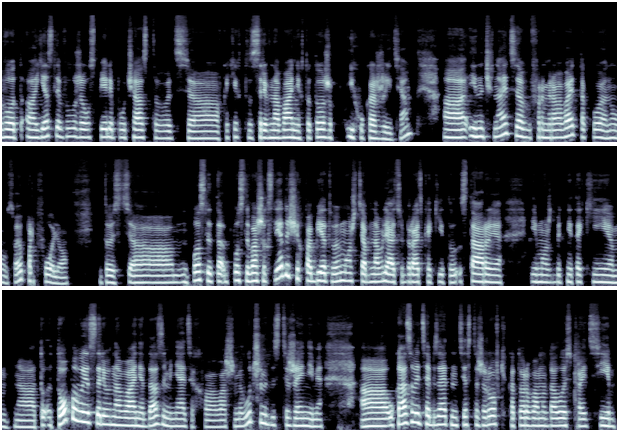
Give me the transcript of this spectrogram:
вот, а если вы уже успели поучаствовать а, в каких-то соревнованиях, то тоже их укажите а, и начинайте формировать такое, ну, свое портфолио. То есть после, после ваших следующих побед вы можете обновлять, убирать какие-то старые и, может быть, не такие топовые соревнования, да, заменять их вашими лучшими достижениями. Указывайте обязательно те стажировки, которые вам удалось пройти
